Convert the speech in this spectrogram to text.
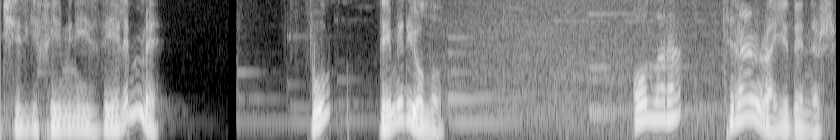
çizgi filmini izleyelim mi? Bu demir yolu. Onlara tren rayı denir.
